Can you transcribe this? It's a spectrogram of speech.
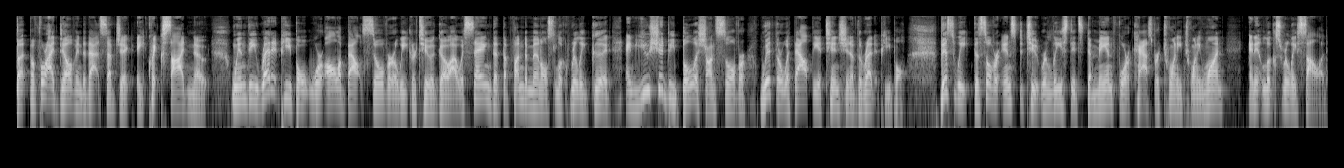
But before I delve into that subject, a quick side note. When the Reddit people were all about silver a week or two ago, I was saying that the fundamentals look really good and you should be bullish on silver with or without the attention of the Reddit people. This week, the Silver Institute released its demand forecast for 2021 and it looks really solid.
